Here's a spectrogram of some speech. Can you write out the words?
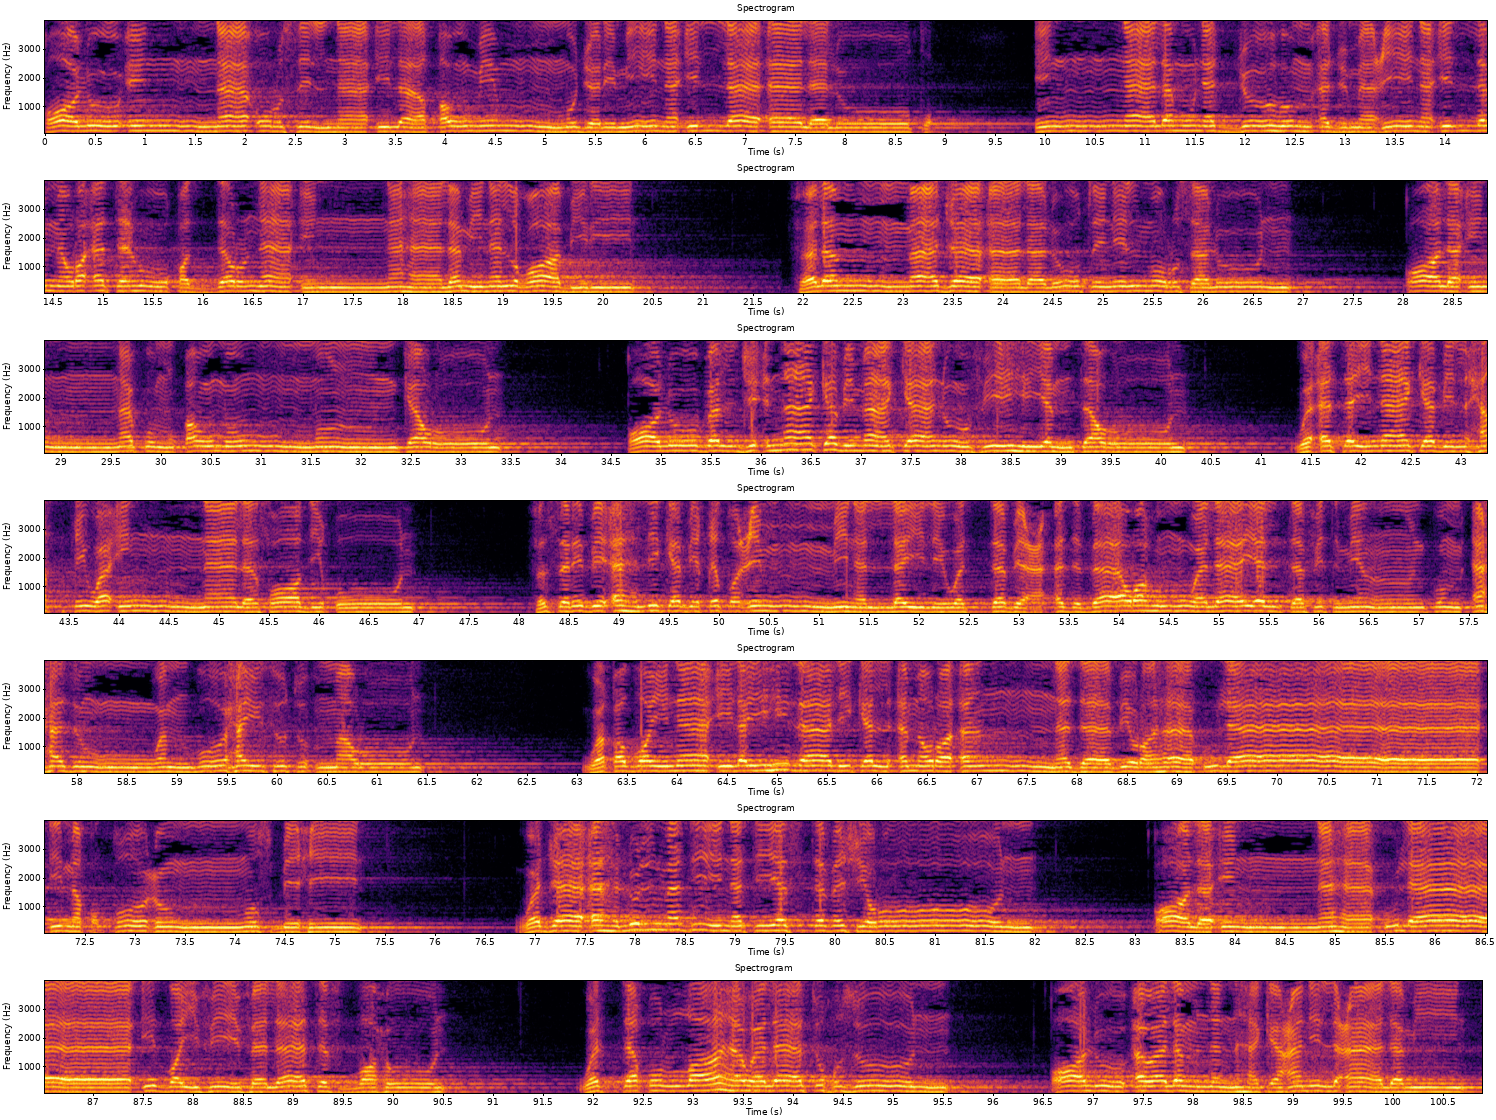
قالوا إنا أرسلنا إلى قوم مجرمين إلا آل لوط. إنا لمنجوهم أجمعين الا امراته قدرنا إنها لمن الغابرين. فلما جاء آل لوط المرسلون قال إنكم قوم منكرون. قالوا بل جئناك بما كانوا فيه يمترون. وأتيناك بالحق وإنا لصادقون. فسر بأهلك بقطع من الليل واتبع أدبارهم ولا يلتفت منكم أحد وامضوا حيث تؤمرون. وقضينا إليه ذلك الأمر أن دابر هؤلاء مقطوع مصبحين. وجاء أهل المدينة يستبشرون. قال إن هؤلاء ضيفي فلا تفضحون. واتقوا الله ولا تخزون. قالوا أولم ننهك عن العالمين.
